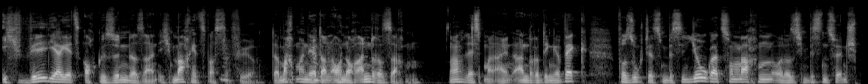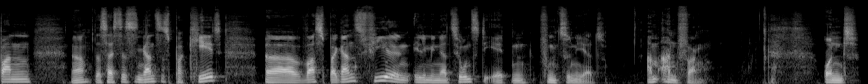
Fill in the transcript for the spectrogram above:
ich will ja jetzt auch gesünder sein. Ich mache jetzt was dafür. Da macht man ja dann auch noch andere Sachen. Ne, lässt man ein, andere Dinge weg, versucht jetzt ein bisschen Yoga zu machen oder sich ein bisschen zu entspannen. Ne? Das heißt, das ist ein ganzes Paket, äh, was bei ganz vielen Eliminationsdiäten funktioniert. Am Anfang. Und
